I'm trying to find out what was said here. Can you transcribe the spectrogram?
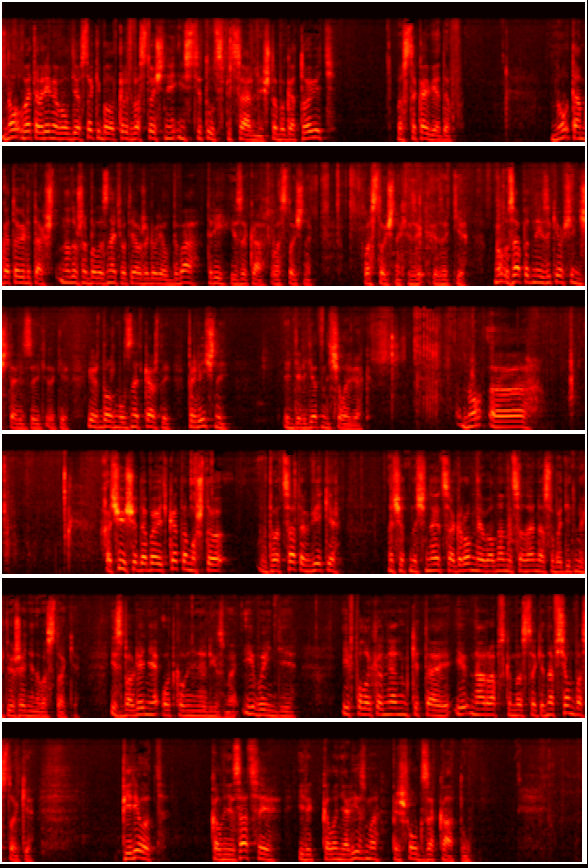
Но в это время в Владивостоке был открыт Восточный институт специальный, чтобы готовить востоковедов – ну, там готовили так, что ну, нужно было знать, вот я уже говорил, два-три языка восточных, восточных язык, языки. Ну, западные языки вообще не считались за языки. Их должен был знать каждый приличный, интеллигентный человек. Ну, э, хочу еще добавить к этому, что в 20 веке значит, начинается огромная волна национально-освободительных движений на Востоке – избавления от колониализма и в Индии, и в полуколониальном Китае, и на Арабском Востоке, на всем Востоке. Период колонизации или колониализма пришел к закату.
